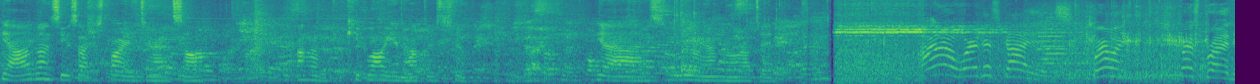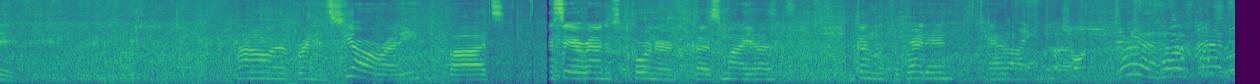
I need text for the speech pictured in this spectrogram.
yeah, I'm gonna see Sausage Party tonight, so I'm gonna keep logging out this too. Yeah, it's really uninterrupted. I don't know where this guy is. Where am I? Where's Brendan? I don't know if Brendan's here already, but I stay around this corner because my uh, I'm gonna look for Brendan and uh, where the hell is Brendan?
